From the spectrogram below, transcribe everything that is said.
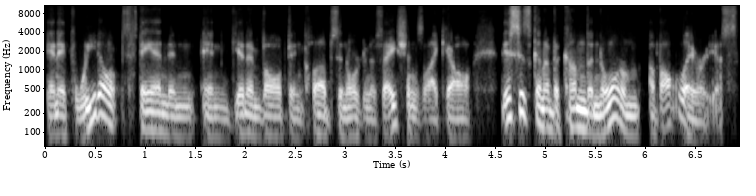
And if we don't stand and, and get involved in clubs and organizations like y'all, this is going to become the norm of all areas.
